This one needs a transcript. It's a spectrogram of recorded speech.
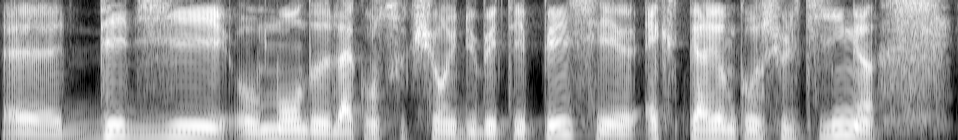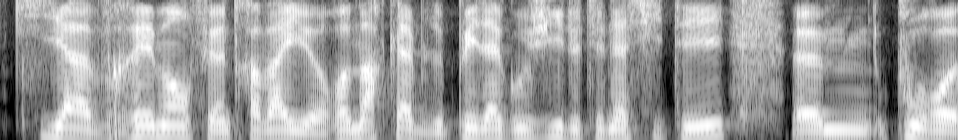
dédié au monde de la construction et du BTP, c'est Experium Consulting, qui a vraiment fait un travail remarquable de pédagogie, de ténacité pour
